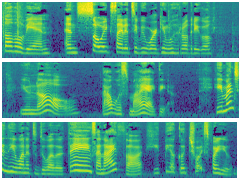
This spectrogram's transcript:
Todo bien. And so excited to be working with Rodrigo. You know, that was my idea. He mentioned he wanted to do other things, and I thought he'd be a good choice for you.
